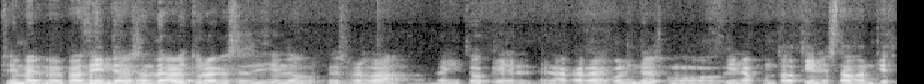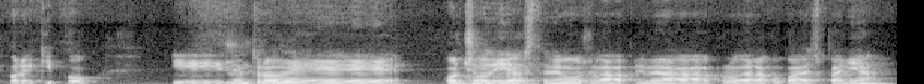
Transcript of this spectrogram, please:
Sí, me, parece interesante la lectura que estás diciendo, porque es verdad, Benito, que en la carrera de Colindres, como bien apuntado tiene, estaban 10 por equipo y dentro de ocho días tenemos la primera prueba de la Copa de España,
